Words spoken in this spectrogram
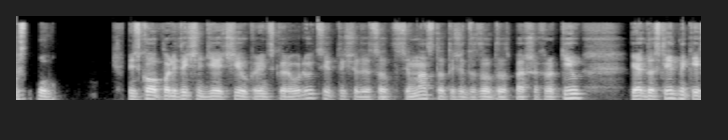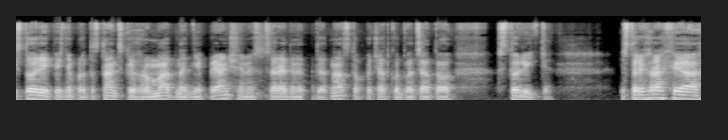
виступу військово-політичні діячі Української революції 1917-1921 років, як дослідники історії пізньопротестантських громад на Дніпрянщині з середини 19-го, початку 20-го століття. Історіографія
